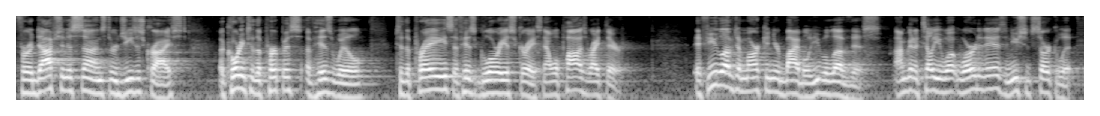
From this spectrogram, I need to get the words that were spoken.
for adoption as sons through Jesus Christ, according to the purpose of His will, to the praise of His glorious grace. Now we'll pause right there. If you love to mark in your Bible, you will love this. I'm going to tell you what word it is, and you should circle it.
